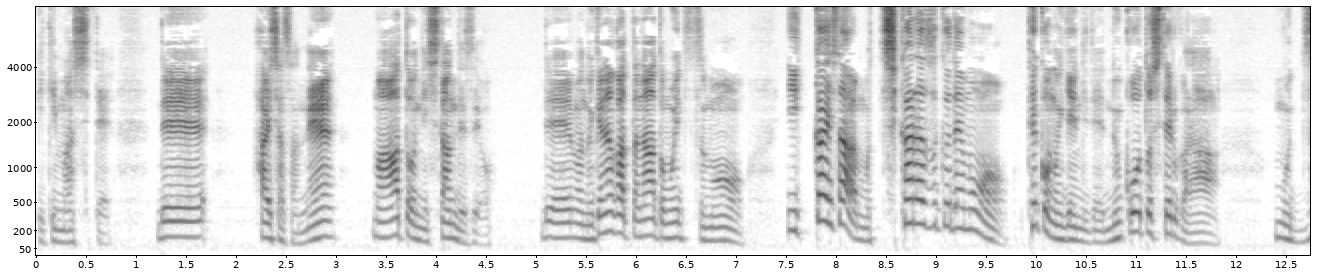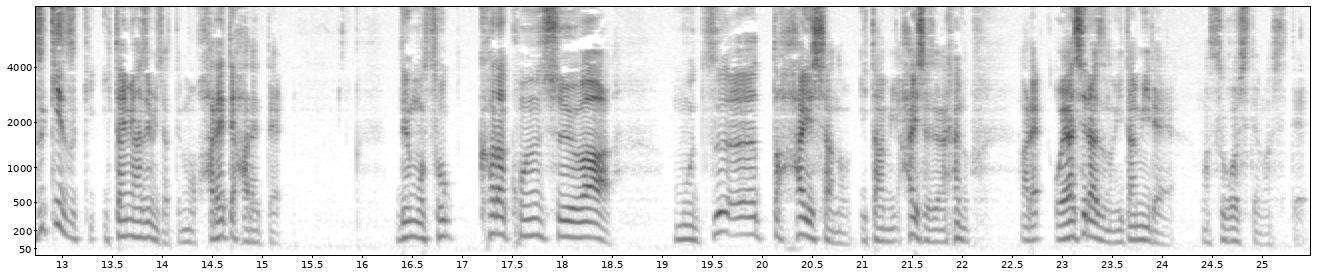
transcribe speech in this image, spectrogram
行きまして。で、歯医者さんね、まあ後にしたんですよ。で、まあ抜けなかったなと思いつつも、一回さ、もう力ずくでもう、テコの原理で抜こうとしてるから、もうズキズキ痛み始めちゃって、もう腫れて腫れて。でもそっから今週は、もうずっと歯医者の痛み、歯医者じゃない、あの、あれ、親知らずの痛みで、まあ、過ごしてまして。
